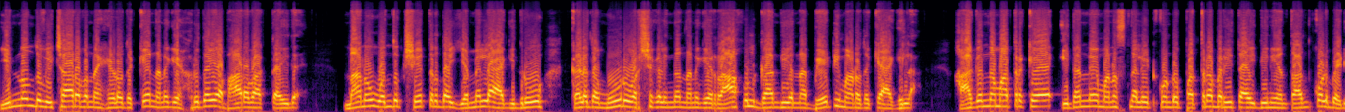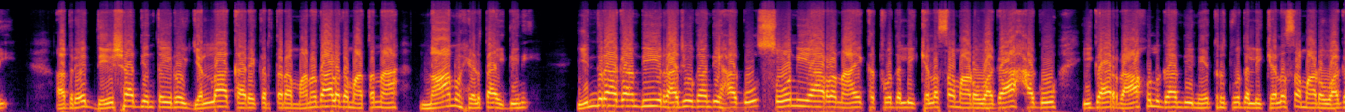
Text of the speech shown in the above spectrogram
ಇನ್ನೊಂದು ವಿಚಾರವನ್ನ ಹೇಳೋದಕ್ಕೆ ನನಗೆ ಹೃದಯ ಭಾರವಾಗ್ತಾ ಇದೆ. ನಾನು ಒಂದು ಕ್ಷೇತ್ರದ ಎಂಎಲ್ಎ ಆಗಿದ್ರು, ಕಳೆದ ಮೂರು ವರ್ಷಗಳಿಂದ ನನಗೆ ರಾಹುಲ್ ಗಾಂಧಿಯನ್ನ ಭೇಟಿ ಮಾಡೋದಕ್ಕೆ ಆಗಿಲ್ಲ. ಹಾಗಂದ ಮಾತ್ರಕ್ಕೆ ಇದನ್ನೇ ಮನಸ್ಸಿನಲ್ಲಿ ಇಟ್ಕೊಂಡು ಪತ್ರ ಬರೀತಾ ಇದ್ದೀನಿ ಅಂತ ಅಂದ್ಕೊಳ್ಬೇಡಿ. ಆದ್ರೆ ದೇಶಾದ್ಯಂತ ಇರೋ ಎಲ್ಲಾ ಕಾರ್ಯಕರ್ತರ ಮನದಾಳದ ಮಾತನ್ನ ನಾನು ಹೇಳ್ತಾ ಇದ್ದೀನಿ. ಇಂದಿರಾ ಗಾಂಧಿ, ರಾಜೀವ್ ಗಾಂಧಿ ಹಾಗೂ ಸೋನಿಯಾರ ನಾಯಕತ್ವದಲ್ಲಿ ಕೆಲಸ ಮಾಡುವಾಗ ಹಾಗೂ ಈಗ ರಾಹುಲ್ ಗಾಂಧಿ ನೇತೃತ್ವದಲ್ಲಿ ಕೆಲಸ ಮಾಡುವಾಗ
